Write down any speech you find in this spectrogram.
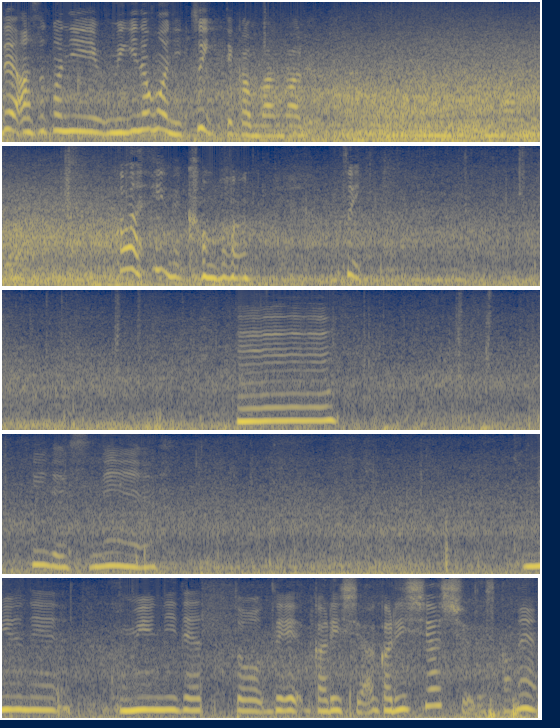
であそこに右の方に「つい」って看板があるかわいいね看板。つい。へえいいですね。コミュネコミュニデット・でガリシアガリシア州ですかね。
